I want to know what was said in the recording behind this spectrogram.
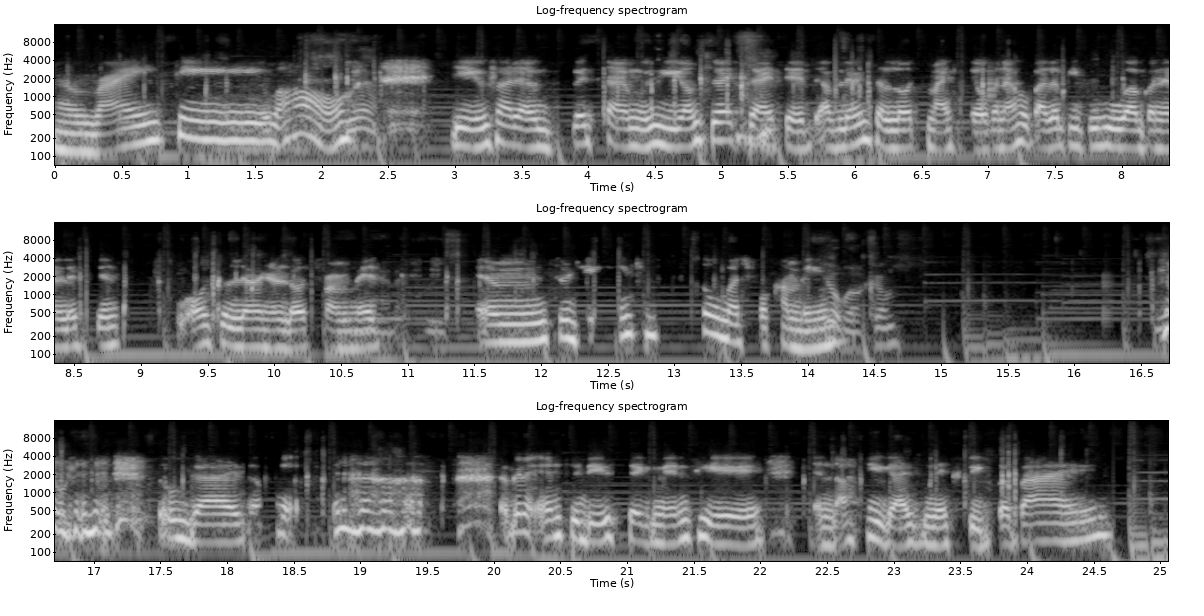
Alrighty. Wow. Yeah. We've had a good time with you. I'm so excited. I've learned a lot myself, and I hope other people who are going to listen will also learn a lot from it. Um, so, Jay, thank you so much for coming. You're welcome. so guys I'm I'm gonna end today's segment here and i'll see you guys next week bye bye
